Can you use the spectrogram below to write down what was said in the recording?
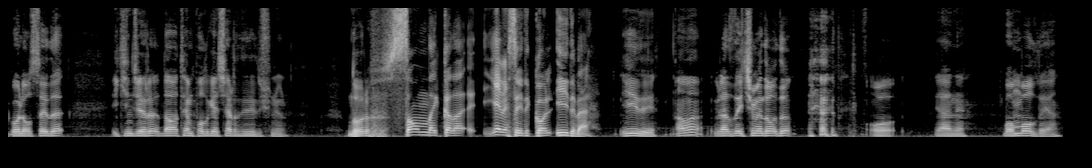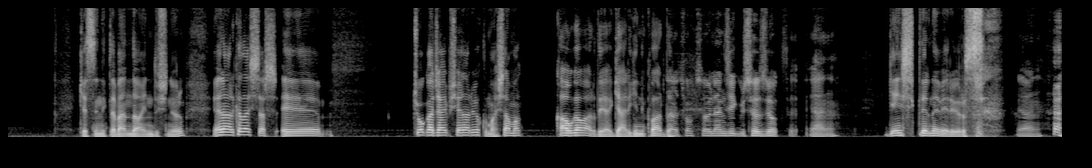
gol olsaydı ikinci yarı daha tempolu geçerdi diye düşünüyorum. Doğru. Son dakikada yemeseydik gol iyiydi be. İyiydi ama biraz da içime doğdu. o yani bomba oldu ya. Kesinlikle ben de aynı düşünüyorum. Yani arkadaşlar eee, çok acayip şeyler yoktu maçta ama kavga vardı ya, gerginlik vardı. Ya çok söylenecek bir söz yoktu yani. Gençliklerine veriyoruz. Yani.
